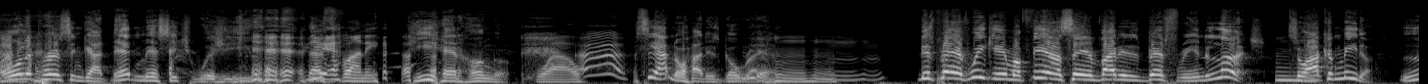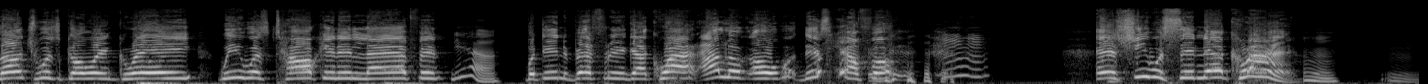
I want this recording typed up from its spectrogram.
Only person got that message was you. That's funny. He had hung up. wow. Ah. See, I know how this go right here. Mm-hmm. This past weekend, my fiance invited his best friend to lunch so mm-hmm. I could meet her. Lunch was going great. We was talking and laughing. Yeah. But then the best friend got quiet. I look over, this heifer, mm-hmm. and she was sitting there crying. Mm-hmm. Mm-hmm.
